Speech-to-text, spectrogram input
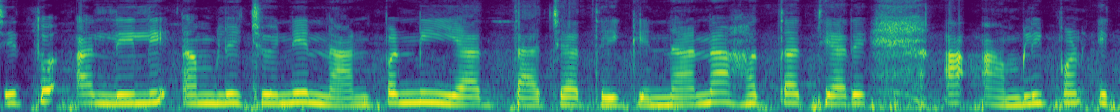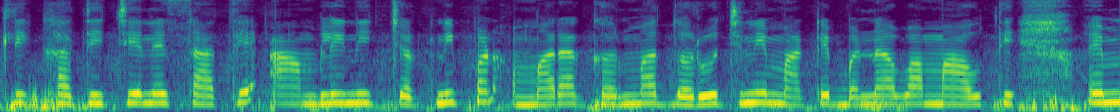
જે તો આ લીલી આંબલી જોઈને નાનપણની યાદ તાજા થઈ ગઈ. નાના હતા ત્યારે આ આંબલી પણ એટલી ખાધી છે અને સાથે આ આંબલીની ચટણી પણ અમારા ઘરમાં દરરોજને માટે બનાવવામાં આવતી. એમ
